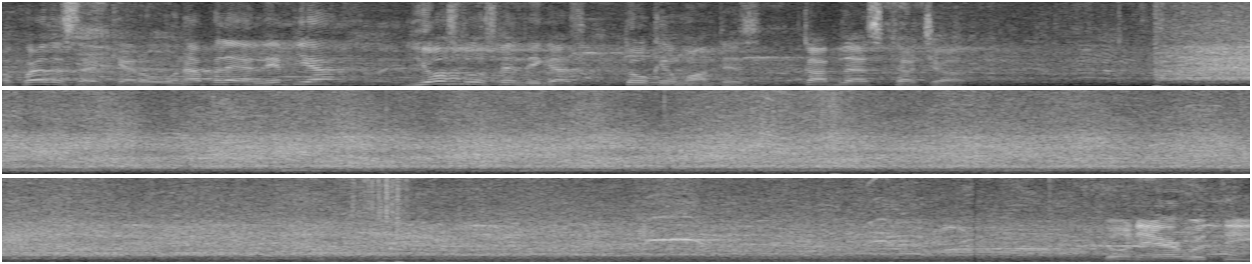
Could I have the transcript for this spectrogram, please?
Acuérdense, quiero una pelea limpia. Dios los bendiga. Toquen guantes. God bless. Touch up. Donaire with the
